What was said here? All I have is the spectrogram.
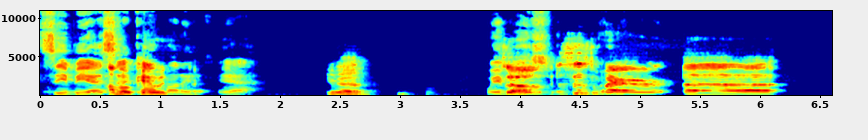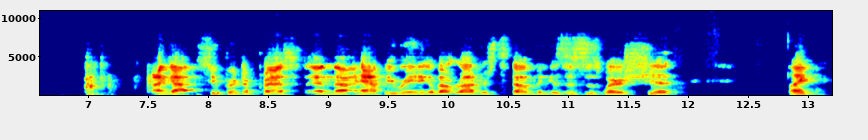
CBS I'm sitcom okay with money. Yeah. yeah. Way So most- this is where uh, I got super depressed and not happy reading about Roger Stone because this is where shit like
